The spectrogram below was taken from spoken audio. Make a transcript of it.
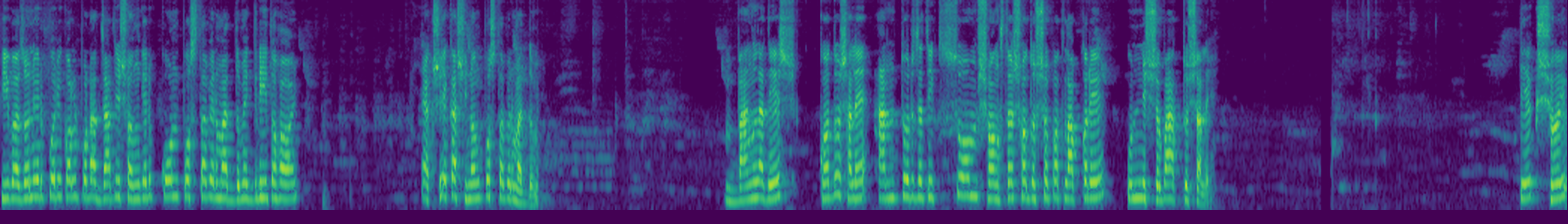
বিভাজনের পরিকল্পনা জাতিসংঘের কোন প্রস্তাবের মাধ্যমে গৃহীত হয়? একশো একাশি নং প্রস্তাবের মাধ্যমে। বাংলাদেশ কত সালে আন্তর্জাতিক শ্রম সংস্থার সদস্যপদ লাভ করে? উনিশশো বাহাত্তর সালে। টেকসই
